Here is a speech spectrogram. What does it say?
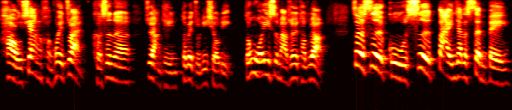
好像很会赚，可是呢，追涨停都被主力修理，懂我意思吗？所以，投资者，这是股市大赢家的圣杯，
